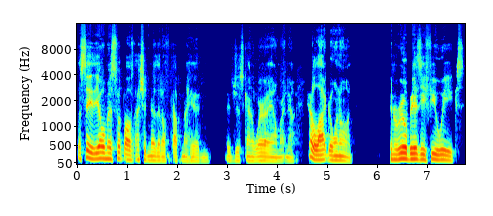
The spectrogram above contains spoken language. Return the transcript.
Let's see the Ole Miss footballs. I should know that off the top of my head. And it's just kind of where I am right now. Got a lot going on. Been real busy few weeks.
